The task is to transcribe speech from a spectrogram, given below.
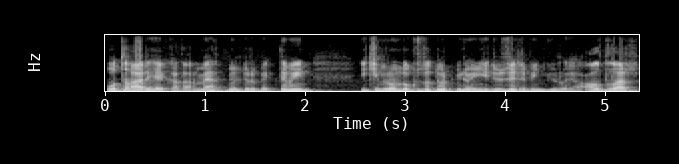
O tarihe kadar Mert Müldür'ü beklemeyin. 2019'da 4 milyon 750 bin euroya aldılar.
